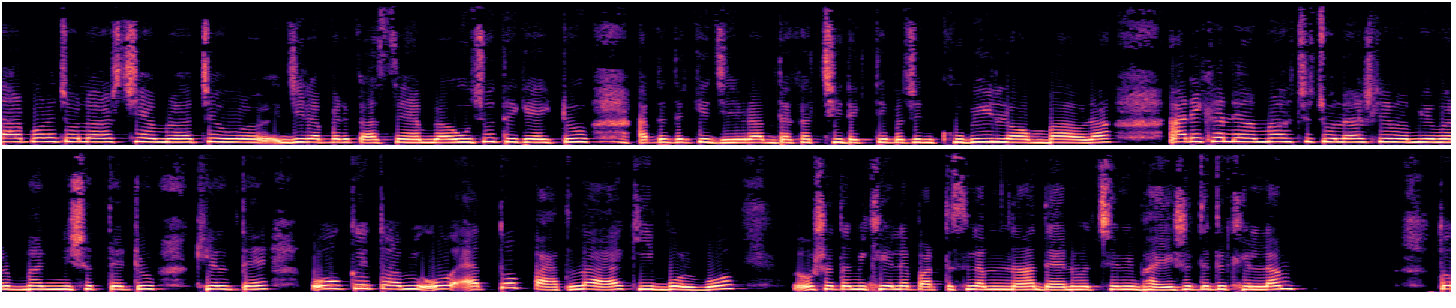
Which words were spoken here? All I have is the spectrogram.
তারপরে চলে আসছি আমরা হচ্ছে জিরাফের কাছে। আমরা উঁচু থেকে একটু আপনাদেরকে জিরাফ দেখাচ্ছি দেখতে পাচ্ছেন খুবই লম্বা ওরা। আর এখানে আমরা হচ্ছে চলে আসলাম আমি আমার ভাগ্নির সাথে একটু খেলতে। ওকে তো আমি, ও এত পাতলা, কি বলব? ওর সাথে আমি খেলে পারতেছিলাম না, দেন হচ্ছে আমি ভাইয়ের সাথে একটু খেললাম। তো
